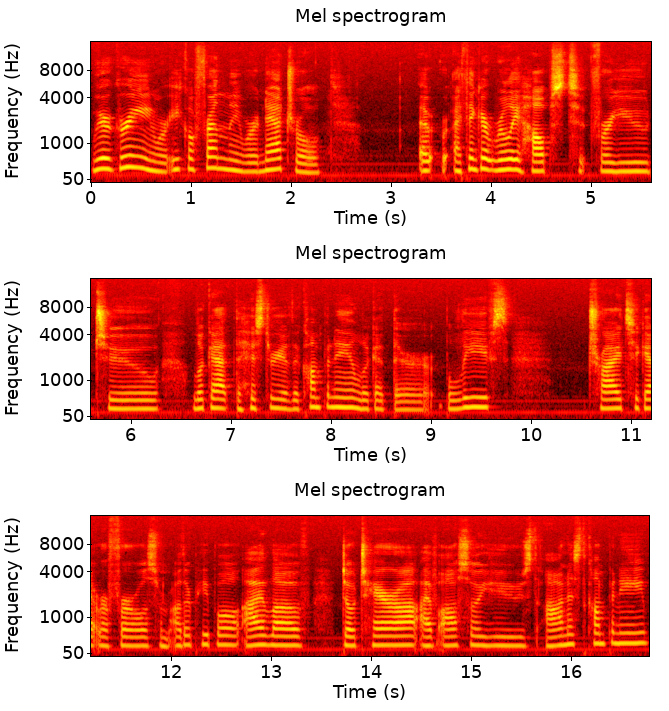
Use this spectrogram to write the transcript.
we're green, we're eco friendly, we're natural. I think it really helps to, for you to look at the history of the company, look at their beliefs, try to get referrals from other people. I love doTERRA. I've also used Honest Company.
